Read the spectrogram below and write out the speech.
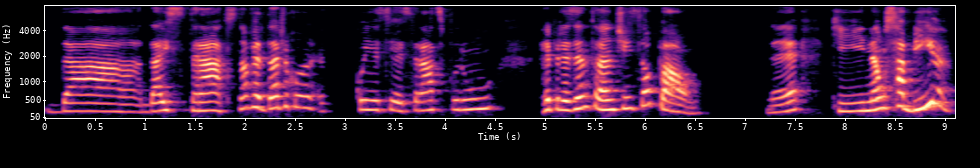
da, da Stratos. Na verdade, eu conheci a Stratos por um representante em São Paulo, né? Que não sabia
